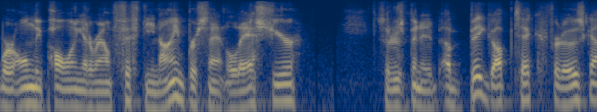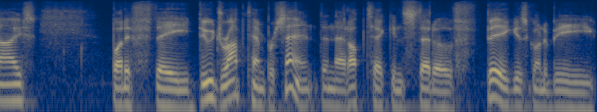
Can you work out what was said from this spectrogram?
were only polling at around 59% last year. So there's been a, a big uptick for those guys. But if they do drop 10%, then that uptick instead of big is going to be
